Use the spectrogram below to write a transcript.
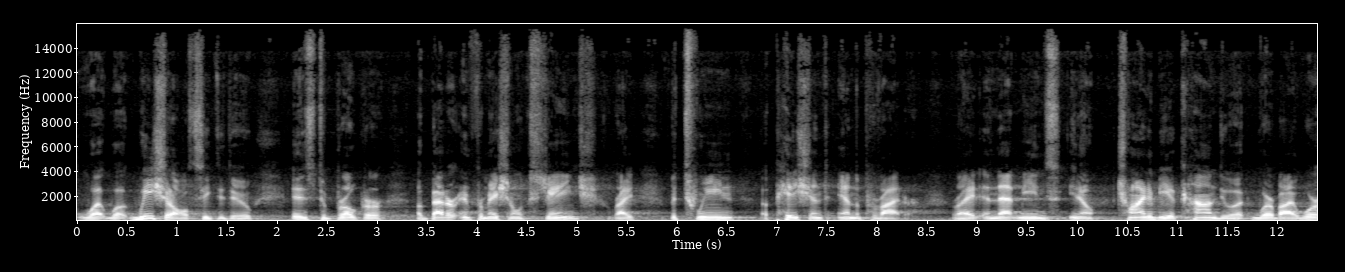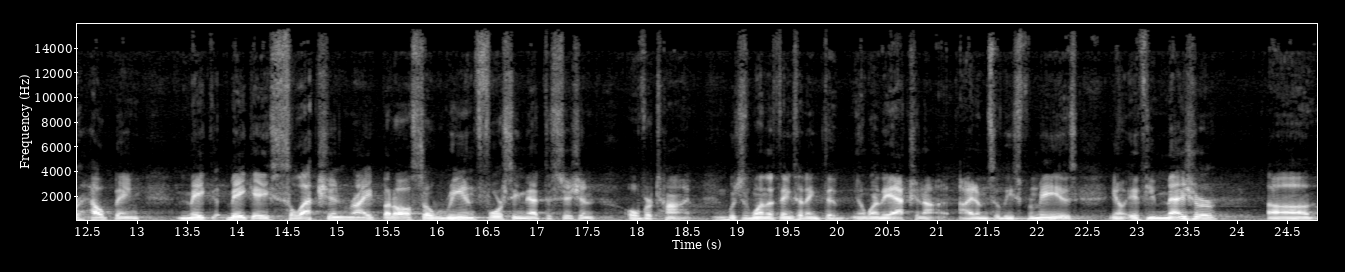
what what we should all seek to do is to broker a better informational exchange, right, between a patient and the provider, right? And that means, you know, trying to be a conduit whereby we're helping make, make a selection, right, but also reinforcing that decision over time, mm-hmm. which is one of the things I think that, you know, one of the action items, at least for me, is, you know, if you measure uh,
